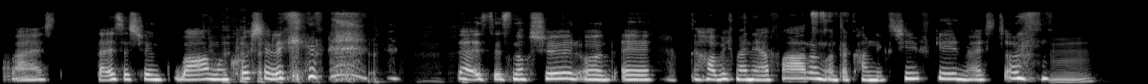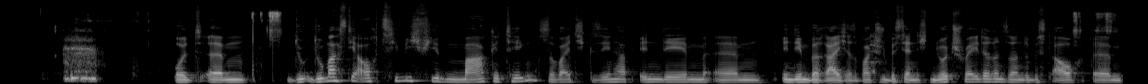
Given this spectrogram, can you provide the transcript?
Weißt, da ist es schön warm und kuschelig. da ist es noch schön und äh, da habe ich meine Erfahrung und da kann nichts schief gehen, weißt du. Mhm. Und ähm, du, du machst ja auch ziemlich viel Marketing, soweit ich gesehen habe, in dem, ähm, in dem Bereich. Also praktisch, du bist ja nicht nur Traderin, sondern du bist auch ähm,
